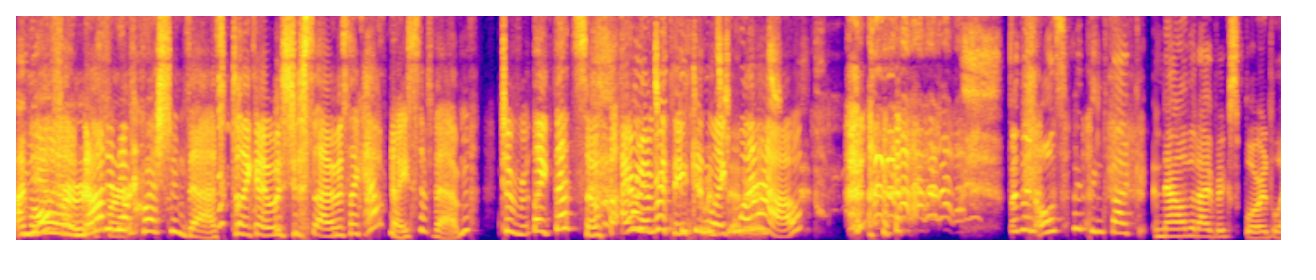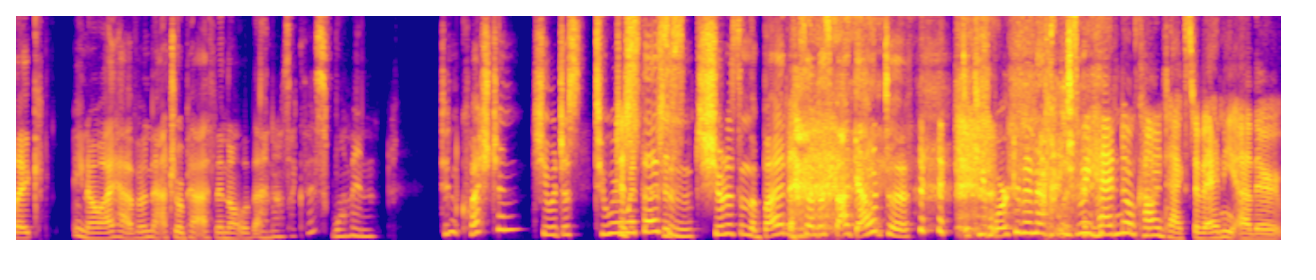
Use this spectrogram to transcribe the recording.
I'm all for- not for- enough questions asked. Like I was just, I was like, how nice of them to like. That's so. I remember thinking like, generous. wow. But then also I think back now that I've explored like, you know, I have a naturopath and all of that. And I was like, this woman didn't question. She would just tour Just- with us just- and shoot us in the butt and send us back out to to keep working another was day. we had no context of any other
